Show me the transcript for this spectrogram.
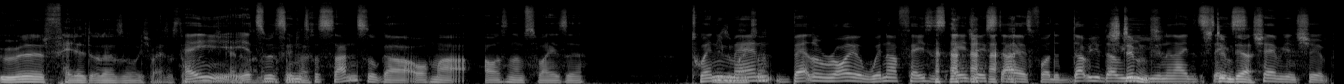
Ölfeld oder so. Ich weiß es doch Hey, nicht. keine jetzt wird's Auf jeden Fall. interessant sogar auch mal ausnahmsweise. 20 Wieso meinst Man Battle Royal Winner faces AJ Styles for the WWE Stimmt. United States Stimmt, ja. Championship.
